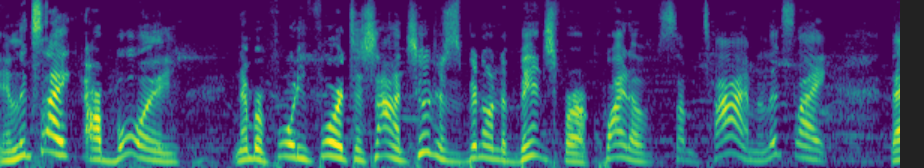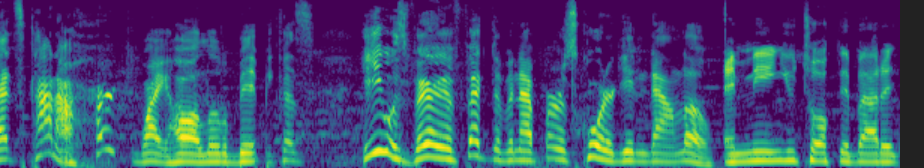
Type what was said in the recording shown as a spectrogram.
And it looks like our boy, number 44, Tashawn Childress, has been on the bench for quite a, some time. It looks like that's kind of hurt Whitehall a little bit because he was very effective in that first quarter getting down low. And me and you talked about it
